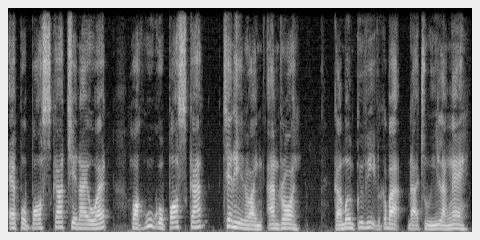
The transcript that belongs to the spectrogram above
Apple Podcast trên iOS hoặc Google Podcast trên hệ điều hành Android. Cảm ơn quý vị và các bạn đã chú ý lắng nghe.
